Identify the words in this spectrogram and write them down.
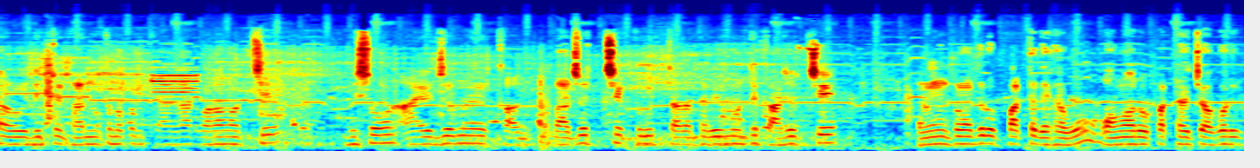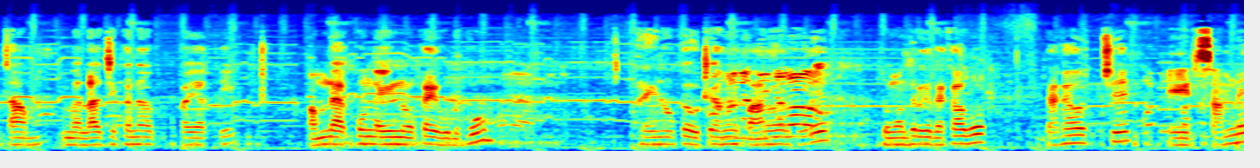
আর ওই দিকটা ঘাট নতুন নতুন ঘাট বানানো হচ্ছে। ভীষণ আয়োজনে কাজ হচ্ছে, খুব তাড়াতাড়ির মধ্যে কাজ হচ্ছে। এবং তোমাদের ওপারটা দেখাবো। গঙ্গার ওপারটা হচ্ছে অগরিব ধাম মেলা, যেখানে কি। আমরা এখন এই নৌকায় উঠবো। এই নৌকা উঠে আমরা পার হওয়ার পরে তোমাদেরকে দেখাবো। দেখা হচ্ছে এর সামনে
